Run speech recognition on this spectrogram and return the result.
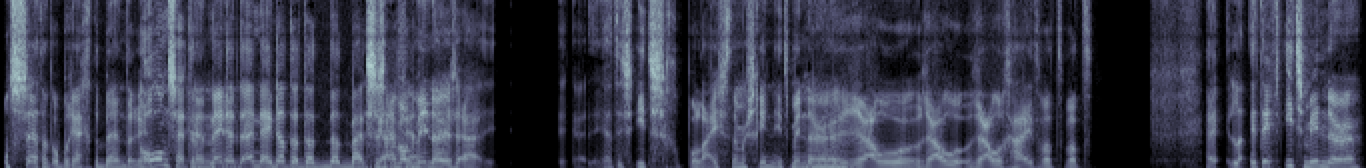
ontzettend oprechte band erin. Ontzettend. En- nee, dat, nee, dat, dat, dat, dat buiten Ze zijn wat ja. minder. eh, het is iets gepolijster misschien, iets minder Ja. rauw, rauw, rauwigheid. Wat, wat, eh, het heeft iets minder.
